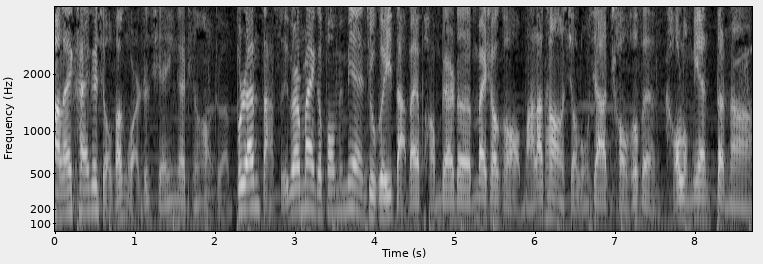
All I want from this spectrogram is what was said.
看来开个小饭馆这钱应该挺好赚，不然咋随便卖个方便面就可以打败旁边的卖烧烤、麻辣烫、小龙虾、炒河粉、烤冷面等呢？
